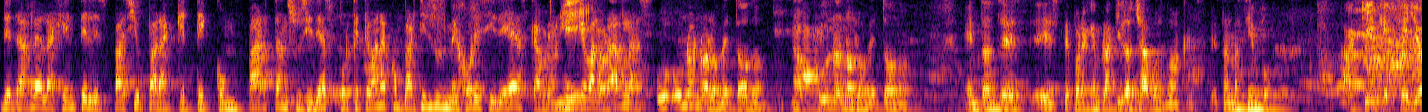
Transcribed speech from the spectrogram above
de darle a la gente el espacio para que te compartan sus ideas, porque te van a compartir sus mejores ideas, cabrón, y, hay que valorarlas. Uno no lo ve todo. No. Uno no lo ve todo. Entonces, este, por ejemplo, aquí los chavos, ¿no? Que es- están más tiempo. Aquí que, que yo.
